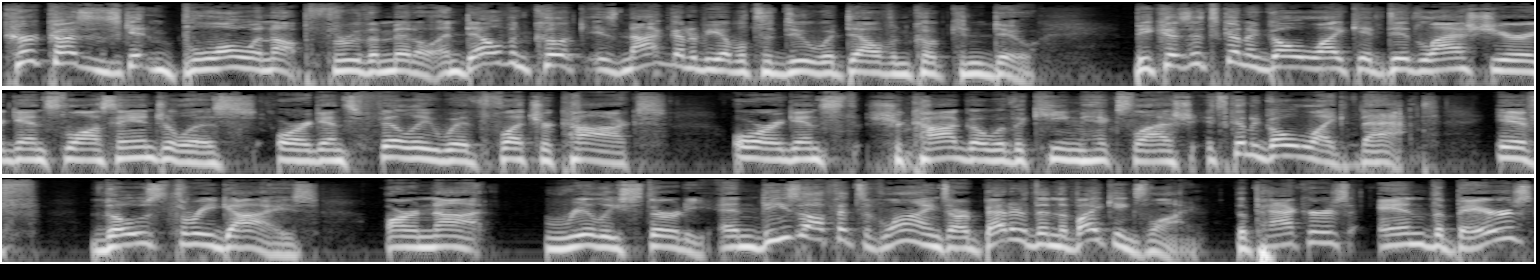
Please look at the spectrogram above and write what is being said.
Kirk Cousins is getting blown up through the middle, and Dalvin Cook is not going to be able to do what Dalvin Cook can do because it's going to go like it did last year against Los Angeles or against Philly with Fletcher Cox or against Chicago with Akiem Hicks last. It's going to go like that if those three guys are not really sturdy. And these offensive lines are better than the Vikings line, the Packers and the Bears,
